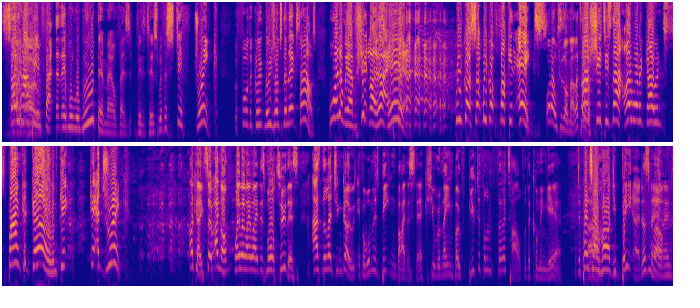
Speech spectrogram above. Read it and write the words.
So I happy, know. in fact, that they will reward their male vis- visitors with a stiff drink before the group moves on to the next house. Why don't we have shit like that here? we've got so- we've got fucking eggs. What else is on that? Let's How have a shit is that? I want to go and spank a girl and get get a drink. Okay, so hang on. Wait, wait, wait, wait. There's more to this. As the legend goes, if a woman is beaten by the stick, she'll remain both beautiful and fertile for the coming year. It depends how uh, hard you beat her, doesn't it? well- I mean,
